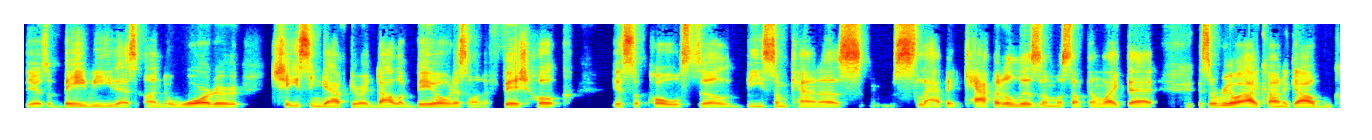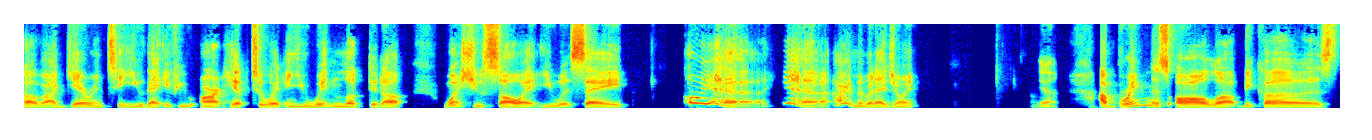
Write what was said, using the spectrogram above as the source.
there's a baby that's underwater chasing after a dollar bill that's on a fish hook. It's supposed to be some kind of slap at capitalism or something like that. It's a real iconic album cover. I guarantee you that if you aren't hip to it and you went and looked it up, once you saw it, you would say, Oh, yeah, yeah, I remember that joint. Yeah. I bring this all up because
